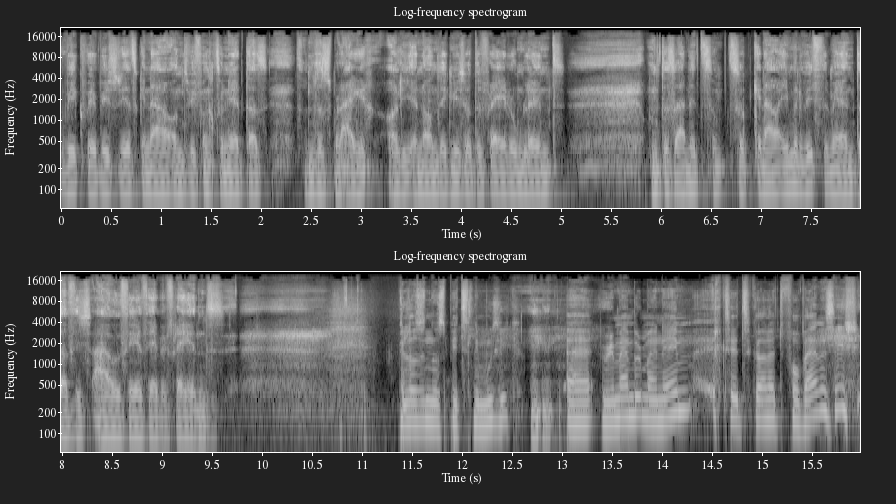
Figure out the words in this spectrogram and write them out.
wie queer bist du jetzt genau und wie funktioniert das? Sondern dass wir eigentlich alle einander irgendwie so den Freiraum lassen. Und das auch nicht so, so genau immer wissen müssen, das ist auch sehr, sehr befreiend. Wir hören noch ein bisschen Musik. Äh, Remember My Name, ich sehe jetzt gar nicht, von wem es ist.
